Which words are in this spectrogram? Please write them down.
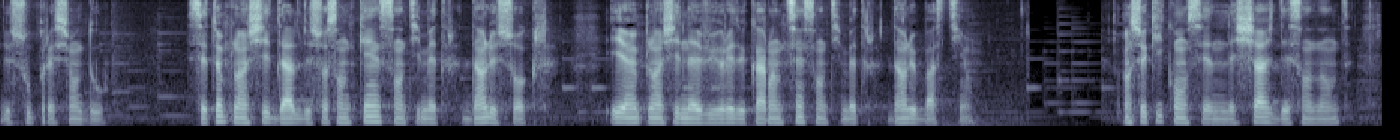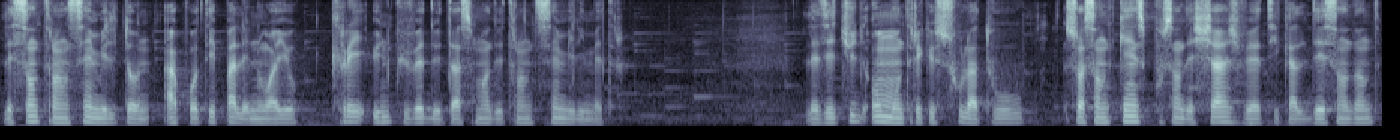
de sous-pression d'eau. C'est un plancher dalle de 75 cm dans le socle et un plancher nervuré de 45 cm dans le bastion. En ce qui concerne les charges descendantes, les 135 000 tonnes apportées par les noyaux créent une cuvette de tassement de 35 mm. Les études ont montré que sous la tour, 75% des charges verticales descendantes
